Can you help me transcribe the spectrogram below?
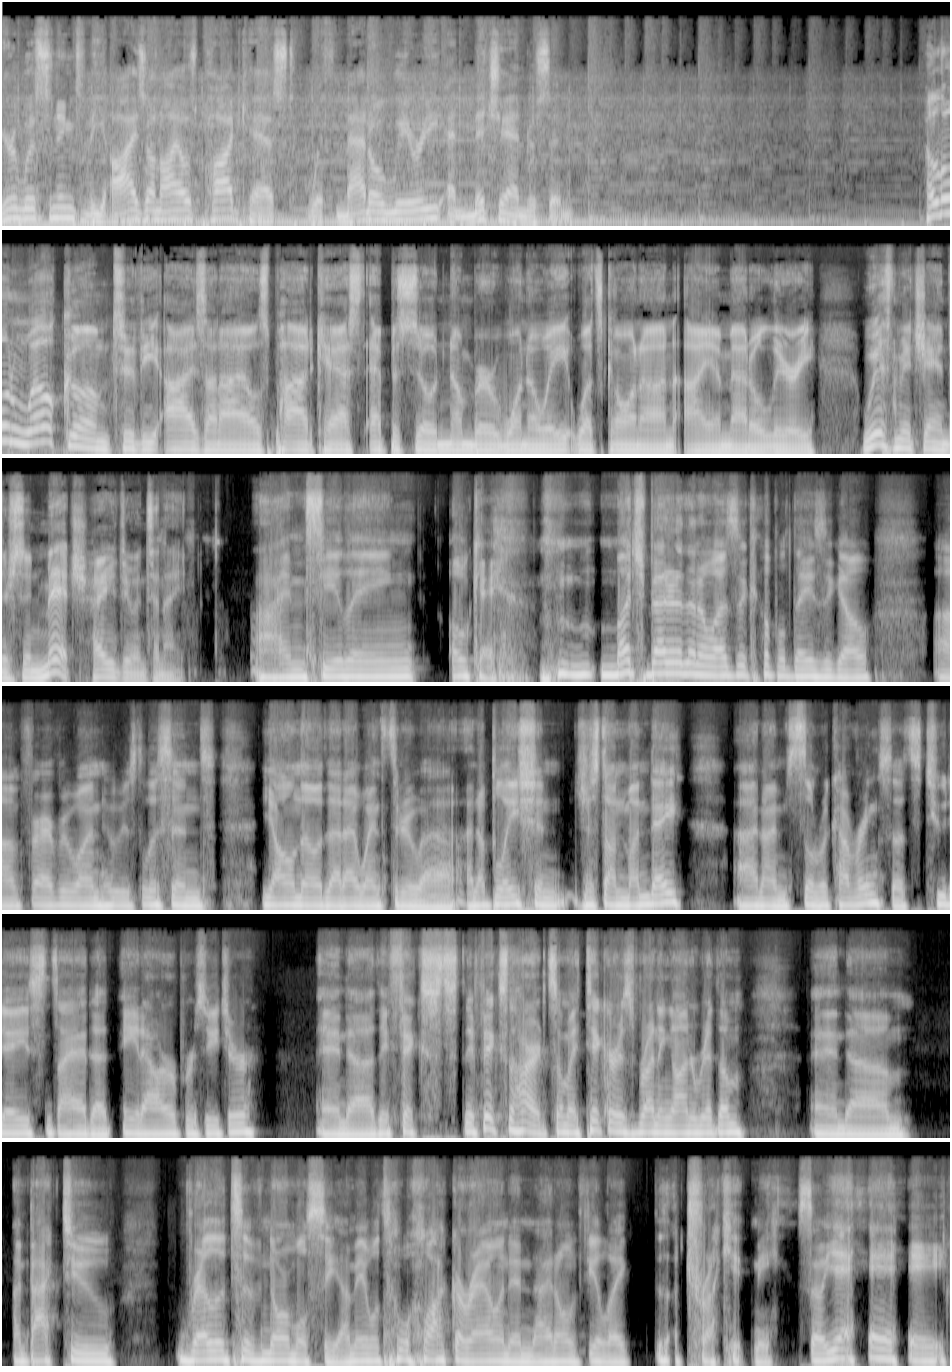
You're listening to the Eyes on Isles podcast with Matt O'Leary and Mitch Anderson. Hello and welcome to the Eyes on Isles podcast, episode number 108. What's going on? I am Matt O'Leary with Mitch Anderson. Mitch, how you doing tonight? I'm feeling okay, much better than it was a couple days ago. Um, for everyone who has listened, y'all know that I went through uh, an ablation just on Monday, uh, and I'm still recovering. So it's two days since I had an eight-hour procedure, and uh, they fixed they fixed the heart. So my ticker is running on rhythm, and um, I'm back to relative normalcy. I'm able to walk around, and I don't feel like a truck hit me. So yay!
